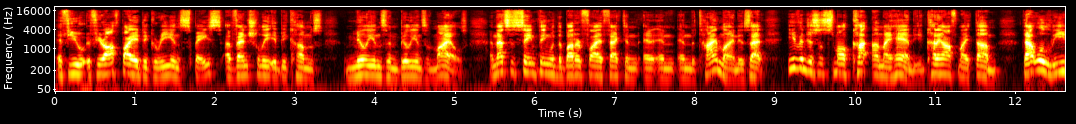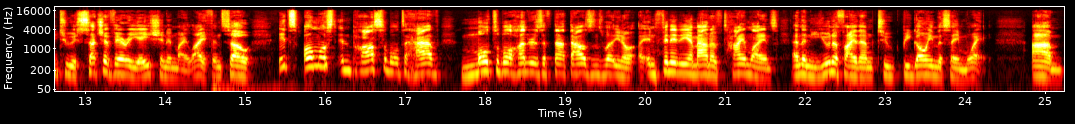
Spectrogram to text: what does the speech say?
if you if you're off by a degree in space eventually it becomes millions and billions of miles. And that's the same thing with the butterfly effect and and, and the timeline is that even just a small cut on my hand cutting off my thumb that will lead to such a variation in my life. And so it's almost impossible to have multiple hundreds if not thousands you know infinity amount of timelines and then unify them to be going the same way. Um,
